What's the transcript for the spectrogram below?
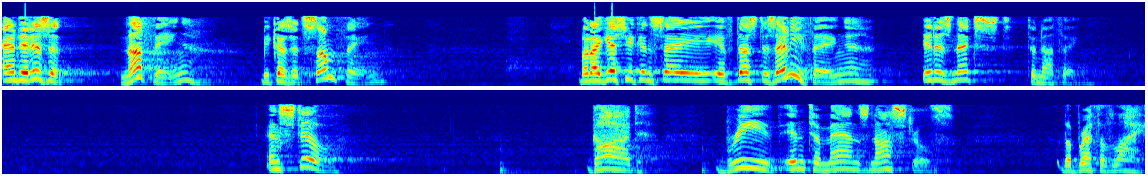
and it isn't nothing because it's something. But I guess you can say if dust is anything, it is next to nothing. And still, God breathed into man's nostrils the breath of life.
